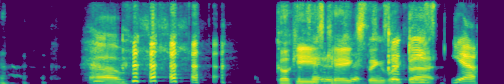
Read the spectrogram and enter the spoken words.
um, cookies, cakes, chips. things cookies, like that. Yeah.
